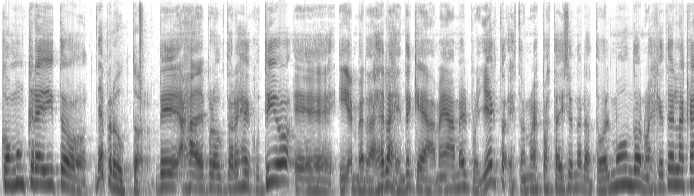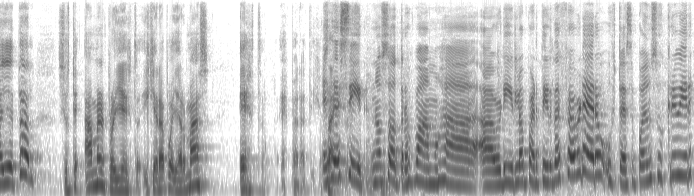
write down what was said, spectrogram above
como un crédito de productor. de, ajá, de productor ejecutivo eh, y en verdad es de la gente que ame, ame el proyecto. Esto no es para estar diciéndole a todo el mundo, no es que esté en la calle tal. Si usted ama el proyecto y quiere apoyar más, esto es para ti. Es decir, nosotros vamos a, a abrirlo a partir de febrero. Ustedes se pueden suscribir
